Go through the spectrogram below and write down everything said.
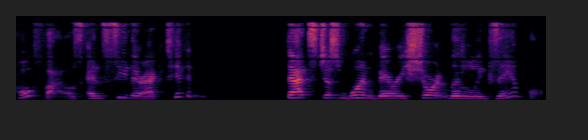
profiles and see their activity. That's just one very short little example.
